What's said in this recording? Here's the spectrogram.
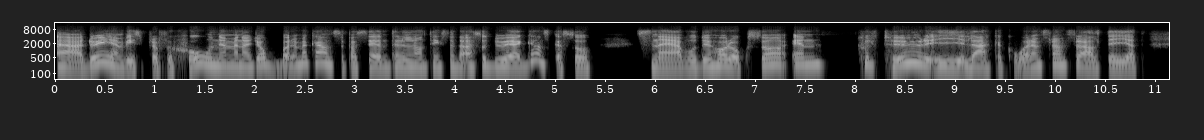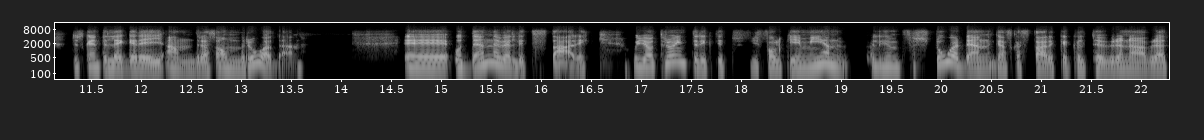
är du i en viss profession, jag menar jobbar du med cancerpatienter eller någonting sånt där, alltså du är ganska så snäv och du har också en kultur i läkarkåren, framför allt i att du ska inte lägga dig i andras områden. Eh, och den är väldigt stark och jag tror inte riktigt folk i gemen liksom förstår den ganska starka kulturen över att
